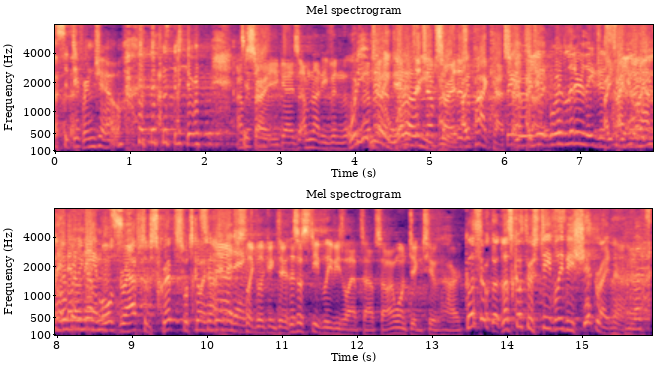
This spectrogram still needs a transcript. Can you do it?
It's a different show. It's a different- I'm different- sorry, you guys. I'm not even. What are you I'm doing? Not What are attention. you I'm sorry. doing? There's a podcast. So we're, li- we're literally just Are, are talking you, about are you my middle opening up names. old drafts of scripts? What's going on? Yeah, riveting. just like looking through. This is Steve Levy's laptop, so I won't dig too hard. Go through. Let's go through Steve Levy's shit right now. Let's,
